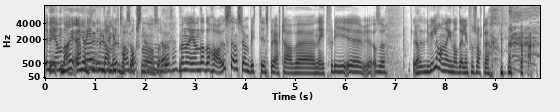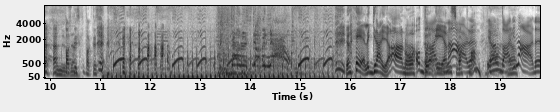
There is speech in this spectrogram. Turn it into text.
Men igjen, da. Nei, Nei, jenter damer ikke tar bukser. boksene Ja, også. ja, det er. Men igjen, da, da har jo Stenstrøm blitt inspirert av uh, Nate, fordi uh, altså Ja. Du vil ha en egen avdeling for svarte. Faktisk. faktisk Ja, hele greia er nå ja, én svart mann. ja, og der inne er det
